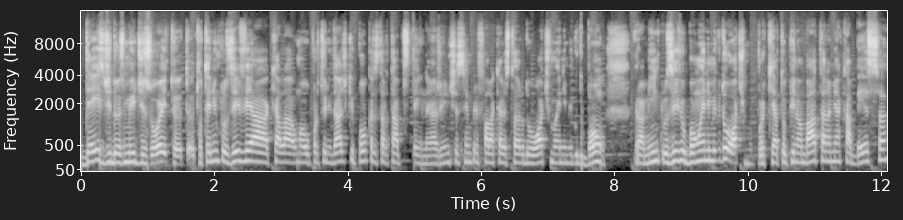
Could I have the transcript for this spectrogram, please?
desde 2018, eu, tô tendo inclusive aquela, uma oportunidade que poucas startups têm, né? A gente sempre fala aquela história do ótimo é inimigo do bom. Para mim, inclusive, o bom é inimigo do ótimo, porque a Tupinambá tá na minha cabeça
